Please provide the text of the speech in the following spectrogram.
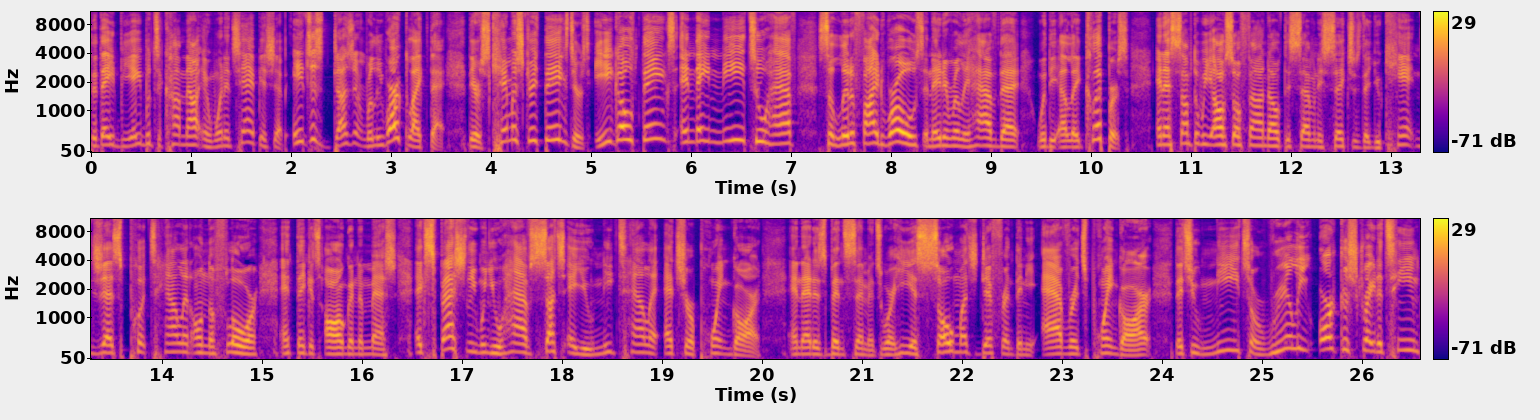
that they'd be able to come out and win a championship. It just doesn't really work like that. There's chemistry things, there's ego things, and they need to have solidified roles, and they didn't really have that with the LA Clippers. And that's something we also found out the 76ers that you can't just put talent on the floor and think it's all going to mesh, especially when you have such a unique talent at your point guard, and that is Ben Simmons, where he is so much different than the average point guard that you need to really orchestrate a team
